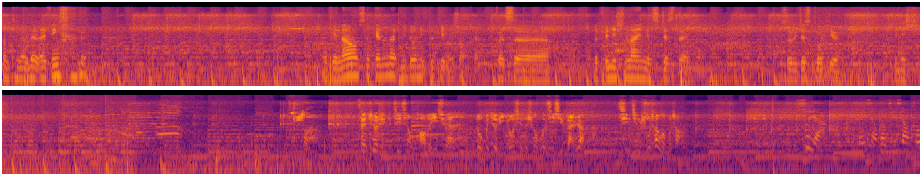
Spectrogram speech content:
something like that I think. okay, now second lap we don't need to take a shortcut because uh, the finish line is just there. So we just go here, finish. 这里的街巷跑了一圈，都被这里悠闲的生活气息感染了，心情舒畅了不少。是呀，没想到街巷中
